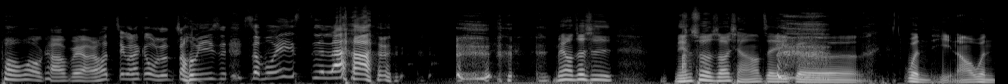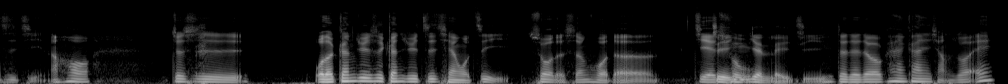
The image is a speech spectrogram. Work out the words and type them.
泡泡咖啡啊，然后结果他跟我说中医是什么意思啦？没有，这是年初的时候想要这一个问题，然后问自己，然后就是我的根据是根据之前我自己所有的生活的。接触经验累积，对对对，我看一看，想说，哎、欸，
